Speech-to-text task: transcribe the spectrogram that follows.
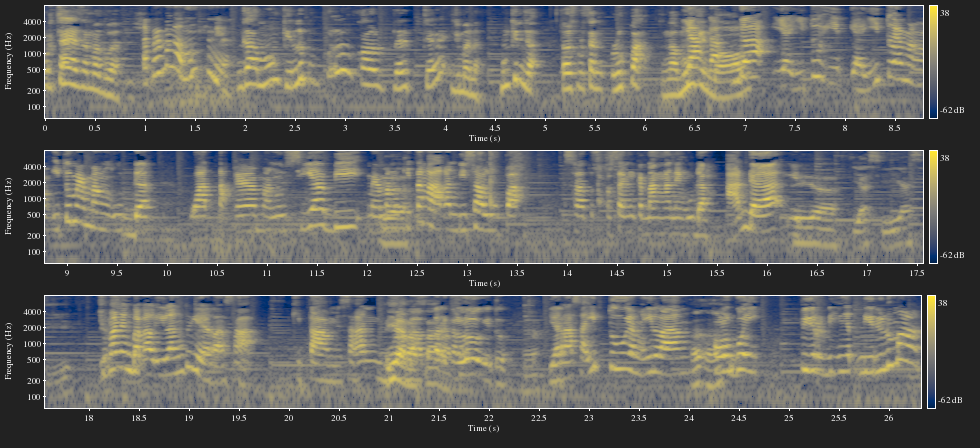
percaya sama gua Tapi emang gak mungkin ya? nggak mungkin lu lu kalau dari cewek gimana mungkin nggak 100% lupa nggak mungkin ya enggak, dong enggak. Ya itu it- ya itu emang itu memang udah wataknya manusia bi. Memang Iya. kita nggak akan bisa lupa 100% kenangan yang udah ada gitu. iya Iya sih, iya sih. Cuman yang bakal hilang tuh ya rasa kita misalkan gue Iya, rasa, baper ke rasa. lu gitu. Hah? Ya rasa itu yang hilang. Heeh. Kalau gue pir diinget diri lu mah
